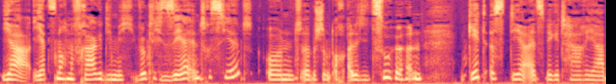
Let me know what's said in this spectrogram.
ja, jetzt noch eine Frage, die mich wirklich sehr interessiert und äh, bestimmt auch alle, die zuhören. Geht es dir als Vegetarier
